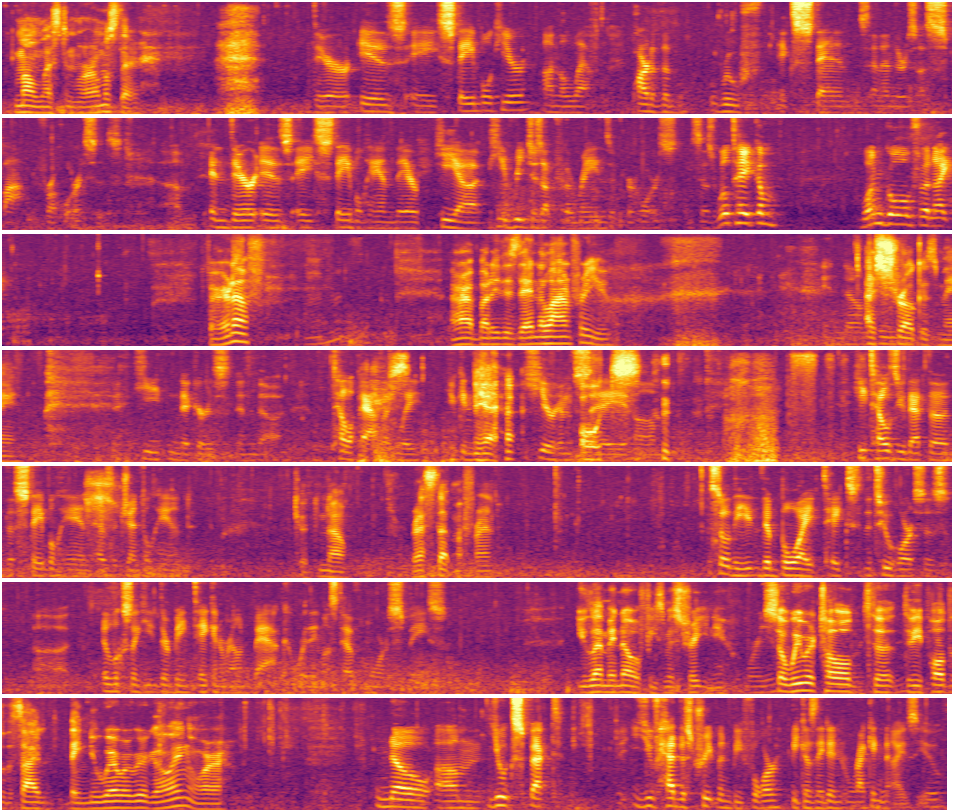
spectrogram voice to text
Come on, Weston, we're almost there. There is a stable here on the left. Part of the roof extends, and then there's a spot for horses. Um, and there is a stable hand there. He uh, he reaches up for the reins of your horse. He says, "We'll take him. One gold for the night." Fair enough. All right, buddy, this dandelion for you. And um, I he- stroke his mane. he nickers and uh, telepathically you can Yeah. hear him say um, he tells you that the, the stable hand has a gentle hand Good to know. Rest up, my friend. so the, the boy takes the two horses uh, it looks like he, they're being taken around back where they must have more space You let me know if he's mistreating you. You? So we were told to, to be pulled to the side. They knew where we were going, or no um, you expect you've had this treatment before because they didn't recognize you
